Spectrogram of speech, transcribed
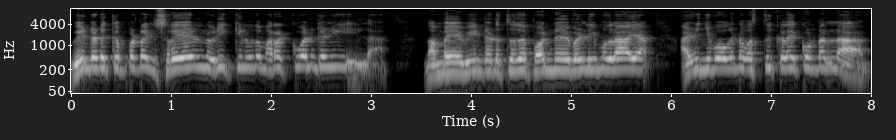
വീണ്ടെടുക്കപ്പെട്ട ഇസ്രയേലിന് ഒരിക്കലും ഇത് മറക്കുവാൻ കഴിയില്ല. നമ്മെ വീണ്ടെടുത്തത് പൊന്ന് വെള്ളി മുതലായ അഴിഞ്ഞു പോകുന്ന വസ്തുക്കളെ കൊണ്ടല്ല.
